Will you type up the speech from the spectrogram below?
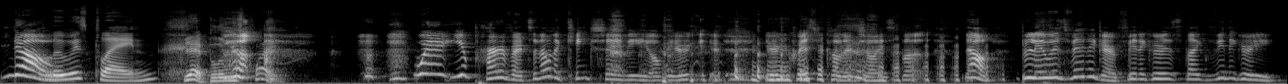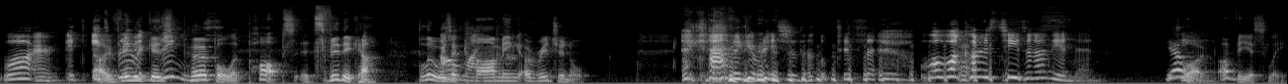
No. Blue is plain. Yeah, blue is plain. Where you're perverts. I don't want to kink shame you over your your crisp color choice, but no, blue is vinegar. Vinegar is like vinegary water. It, it's No, blue. It vinegar's zings. purple. It pops. It's vinegar. Blue is Oh a my calming original. A calming original. Well, what color is cheese and onion then? Yellow, obviously.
